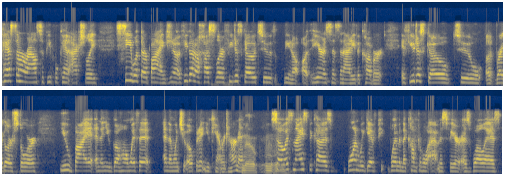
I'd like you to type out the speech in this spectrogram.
pass them around so people can actually see what they're buying. You know, if you go to Hustler, if you just go to you know uh, here in Cincinnati, the cupboard, if you just go to a regular store, you buy it and then you go home with it, and then once you open it, you can't return it. No. mm-mm. So it's nice because one, we give p- women the comfortable atmosphere as well as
